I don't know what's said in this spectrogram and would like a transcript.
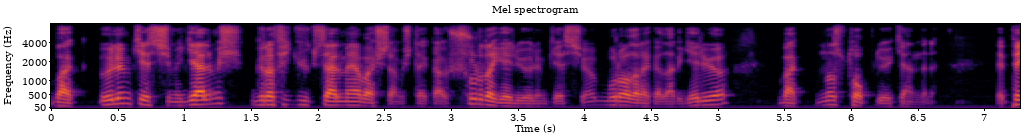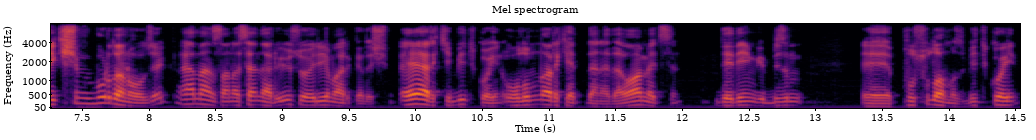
Bak ölüm kesişimi gelmiş. Grafik yükselmeye başlamış tekrar. Şurada geliyor ölüm kesişimi. Buralara kadar geliyor. Bak nasıl topluyor kendini. E peki şimdi burada ne olacak? Hemen sana senaryoyu söyleyeyim arkadaşım. Eğer ki Bitcoin olumlu hareketlerine devam etsin. Dediğim gibi bizim e, pusulamız Bitcoin.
